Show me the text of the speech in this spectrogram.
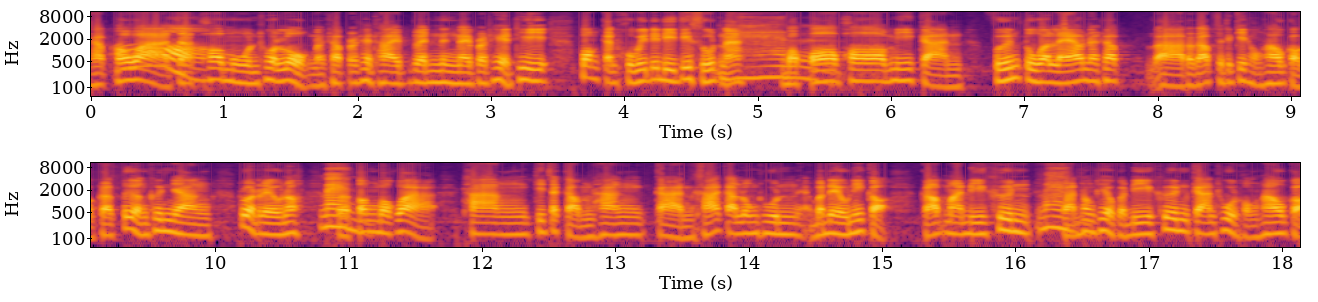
ครับเพราะว่าอ๋อจากข้อมูลทั่วโลกนะครับประเทศไทยเป็นหนึ่งในประเทศที่ป้องกันโควิดได้ดีที่สุดนะแม่นบปพอมีการฟื้นตัวแล้วนะครับอ่าระดับเศรษฐกิจของเราก็กระเตื้องขึ้นอย่างรวดเร็วเนาะแม่นแต่ต้องบอกว่าทางกิจกรรมทางการค้าการลงทุนเนี่ยประเดลนี้ก็กลับมาดีขึ้นแม่นการท่องเที่ยวก็ดีขึ้น การทูตของเราก็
